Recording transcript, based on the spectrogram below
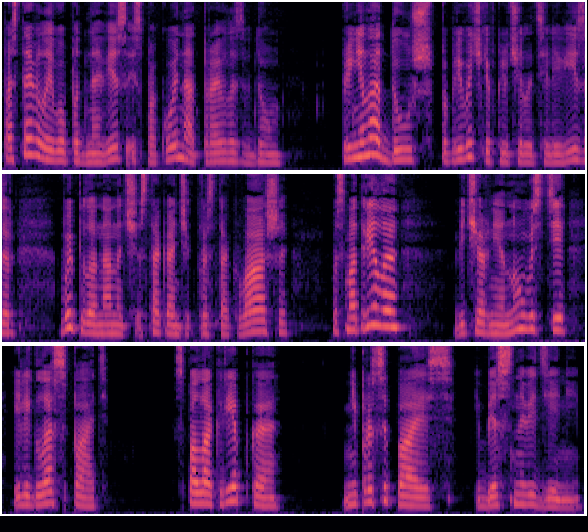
поставила его под навес и спокойно отправилась в дом. Приняла душ, по привычке включила телевизор, выпила на ночь стаканчик простокваши, посмотрела вечерние новости и легла спать. Спала крепко, не просыпаясь и без сновидений.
